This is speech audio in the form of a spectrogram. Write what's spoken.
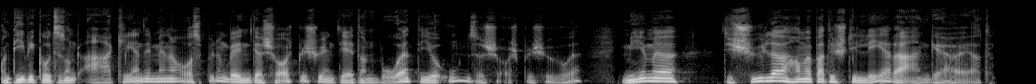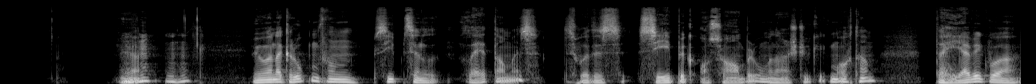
Und die habe ich Gott sei Dank auch gelernt in meiner Ausbildung, weil in der Schauspielschule, in der ich dann war, die ja unsere Schauspielschule war, mir ja, die Schüler haben ja praktisch die Lehrer angeheuert. Ja. Wir waren eine Gruppe von 17 Leuten damals. Das war das Seeberg Ensemble, wo wir dann Stücke gemacht haben. Der Herwig war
